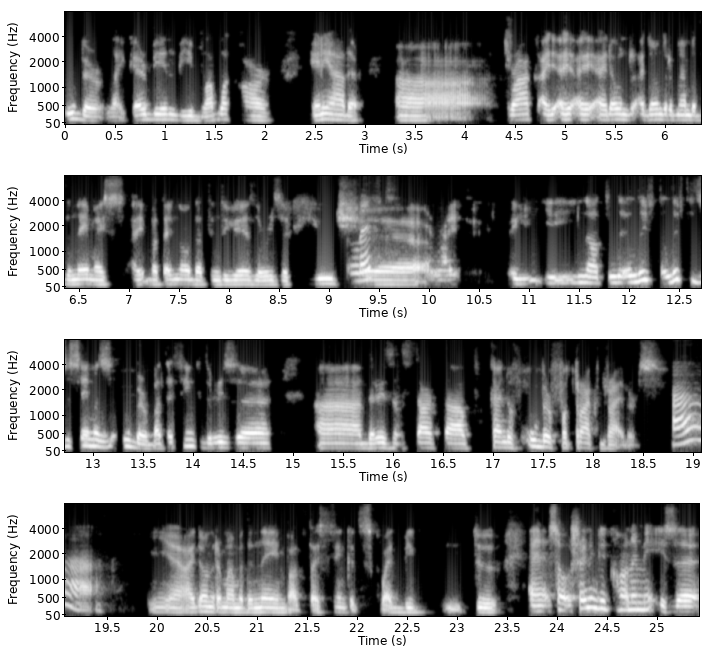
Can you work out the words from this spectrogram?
Uber, like Airbnb, BlaBlaCar, any other truck. I, I I don't I don't remember the name. I, I, but I know that in the US there is a huge Lyft? right. Not Lyft. Lyft is the same as Uber, but I think there is a uh, there is a startup kind of Uber for truck drivers. Ah yeah i don't remember the name but i think it's quite big too and so sharing economy is a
